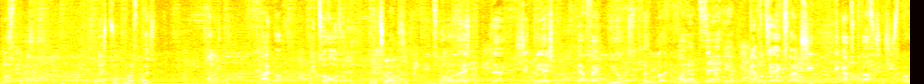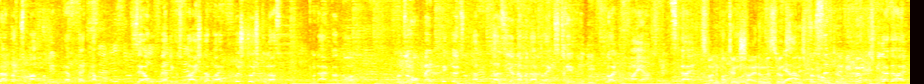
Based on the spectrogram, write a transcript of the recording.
Knusprig, nicht zu knusprig und einfach wie zu Hause. Wie zu Hause. Wie zu Hause. Echt sehr schicken die echt perfekt, die Jungs. Also die Leute feiern sehr hier. Wir haben uns ja extra entschieden, den ganz klassischen Cheeseburger einfach zu machen und den perfekt. Haben sehr hochwertiges Fleisch dabei, frisch durchgelassen und einfach nur unsere Homemade Pickles und rasieren damit einfach extrem hier. Die Leute feiern, finden es geil. Es war eine gute Entscheidung, dass wir uns ja, hier nicht so verkauft simpel haben. wie möglich wiedergehalten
